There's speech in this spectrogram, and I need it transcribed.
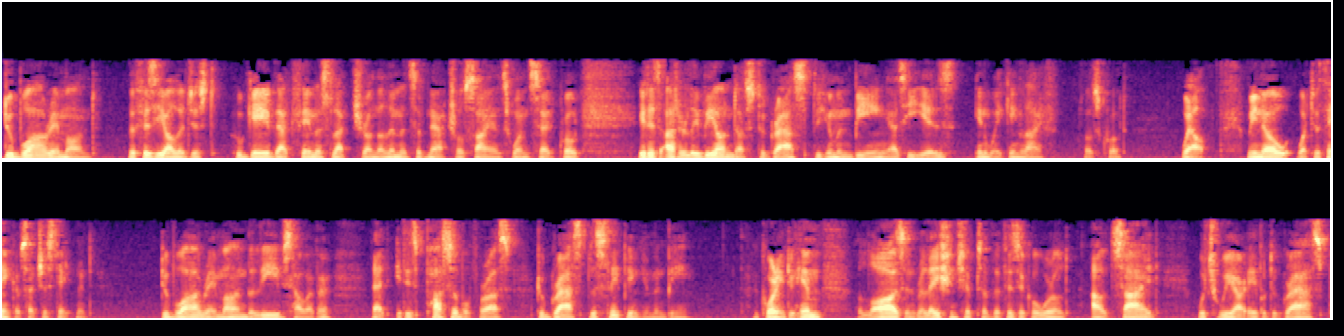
Du Bois-Reymond, the physiologist who gave that famous lecture on the limits of natural science, once said, quote, It is utterly beyond us to grasp the human being as he is in waking life. Well, we know what to think of such a statement. Du Bois-Reymond believes, however, that it is possible for us to grasp the sleeping human being. According to him, the laws and relationships of the physical world outside, which we are able to grasp,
